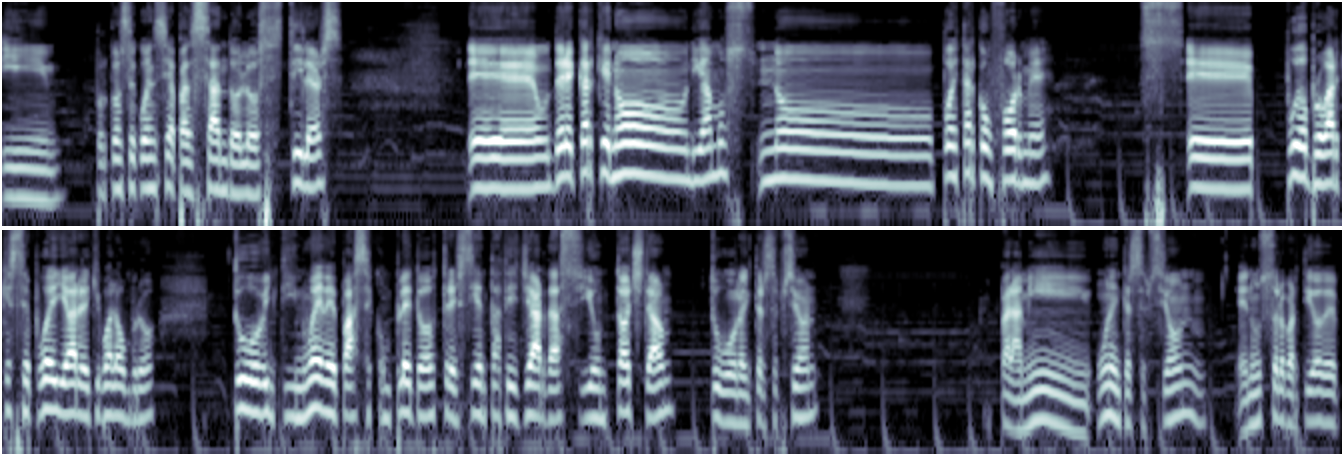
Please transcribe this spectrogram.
y por consecuencia pasando los Steelers. Eh, un Derek Carr que no, digamos, no puede estar conforme. Eh, pudo probar que se puede llevar el equipo al hombro. Tuvo 29 pases completos, 310 yardas y un touchdown. Tuvo una intercepción. Para mí, una intercepción en un solo partido de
